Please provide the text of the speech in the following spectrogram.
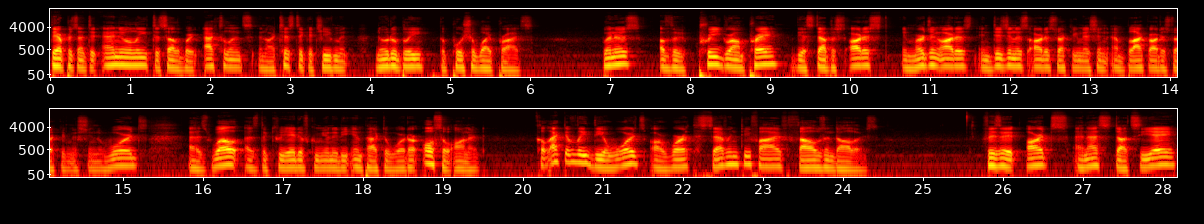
They are presented annually to celebrate excellence in artistic achievement, notably the Portia White Prize. Winners of the Prix Grand-Pré, the Established Artist, Emerging Artist, Indigenous Artist Recognition, and Black Artist Recognition Awards, as well as the Creative Community Impact Award, are also honored. Collectively, the awards are worth $75,000. Visit artsns.ca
